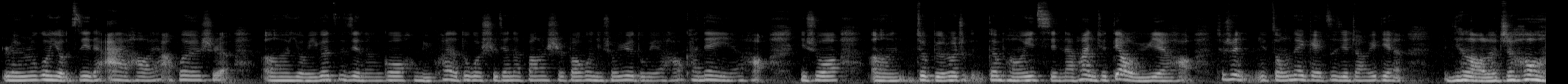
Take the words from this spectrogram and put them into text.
人如果有自己的爱好呀，或者是嗯、呃有一个自己能够很愉快的度过时间的方式，包括你说阅读也好看电影也好，你说嗯，就比如说跟朋友一起，哪怕你去钓鱼也好，就是你总得给自己找一点。你老了之后，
